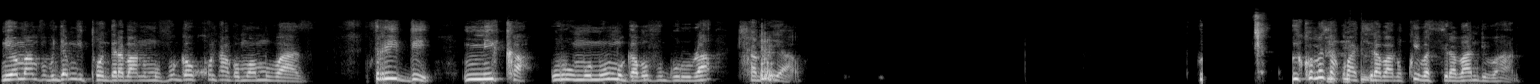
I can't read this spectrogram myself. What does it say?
Niyo mpamvu mujya mwitondera abantu muvugaho ko ntabwo muba mubazi. 3D mika uri umuntu w'umugabo vugurura cano yawe. Wikomeza kwakira abantu kwibasira abandi bantu.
